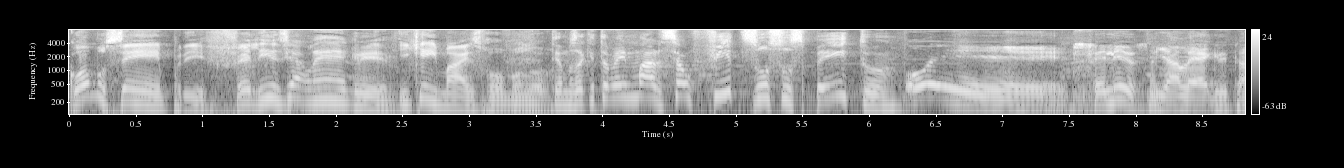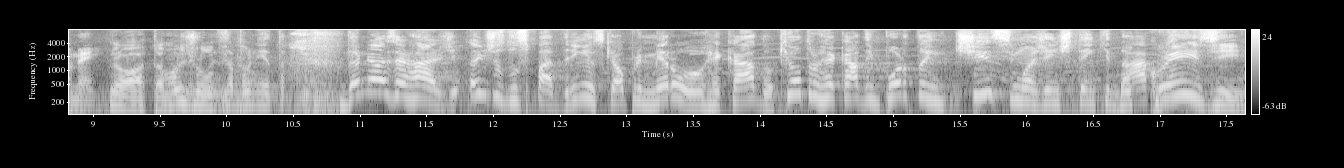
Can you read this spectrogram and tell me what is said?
Como sempre, feliz e alegre. E quem mais, Rômulo? Temos aqui também Marcel Fitz, o suspeito. Oi! Feliz e alegre também. Ó, tamo Olha junto. Coisa então. bonita. Daniel Ezerhard, antes dos padrinhos, que é o primeiro recado, que outro recado importantíssimo a gente tem que dar? O Crazy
